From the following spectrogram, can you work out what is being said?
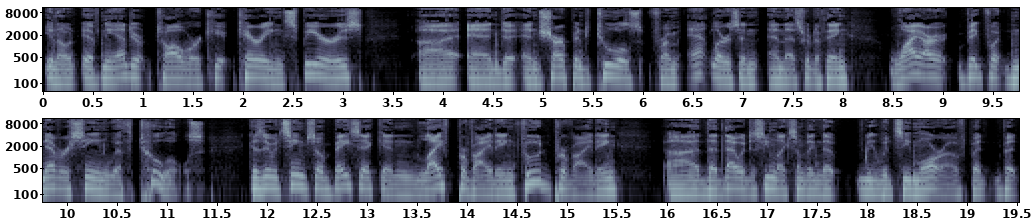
you know, if Neanderthal were ca- carrying spears uh, and and sharpened tools from antlers and, and that sort of thing, why are Bigfoot never seen with tools? Because it would seem so basic and life providing, food providing, uh, that that would just seem like something that we would see more of. But but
